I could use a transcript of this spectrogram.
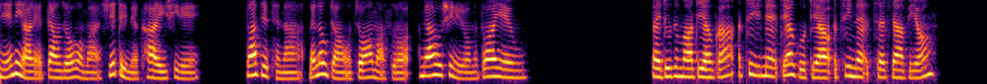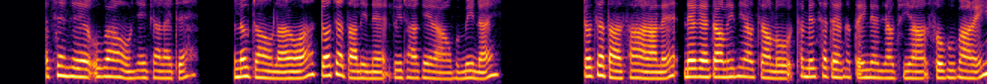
မြင်းနေရတဲ့တောင်ကျောပေါ်မှာရစ်တင်တဲ့ခါရီရှိတယ်။သွားပြစ်ချင်တာလက်လောက်တောင်ကိုကြောရမှာဆိုတော့ခမားတို့ရှိနေတော့မသွားရဲဘူး။တိုက်တူးသမားတယောက်ကအကြည့်နဲ့တယောက်ကိုတယောက်အကြည့်နဲ့အချက်ပြပြီးတော့အချင်းချင်းဦးကောင်းကိုညှိပြလိုက်တယ်။ အလောက်တောင်လာတော့တောချက်သားလေးနဲ့လွှေထားခဲ့တာကိုမမေ့နိုင်တောချက်သားစားရတာနဲ့နေကန်ကောင်လေးနှစ်ယောက်ကြောင့်လို့ထမင်းချက်တဲ့ငသိန်းနဲ့မြောက်ကြီးကစိုးပူပါတယ်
